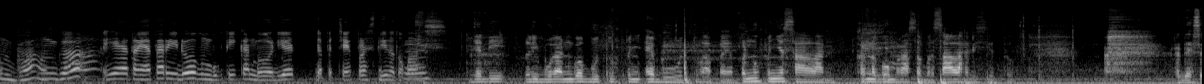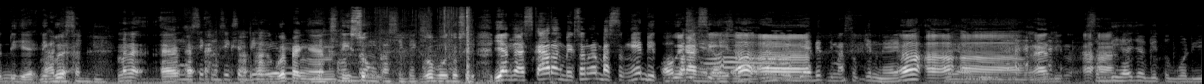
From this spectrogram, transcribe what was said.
enggak Enggak. Iya, ternyata Rido membuktikan bahwa dia dapat C plus di ketua kelas. jadi liburan gue butuh penye- eh butuh apa ya penuh penyesalan karena gue merasa bersalah di situ Rada sedih ya. Ini Rada gue sedih mana eh, Musik-musik sedih. gue pengen tisu. Gue butuh sedih. Ya nggak sekarang, backsound kan pas ngedit Oh, gue kasih. ngedit. Heeh. Nanti diedit dimasukin ya. Heeh, Iya, Jadi heeh. sedih aja gitu gue di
